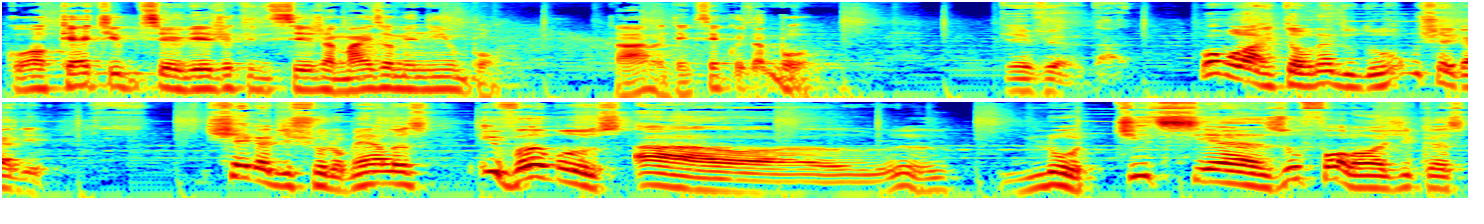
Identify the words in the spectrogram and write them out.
qualquer tipo de cerveja que seja mais ou menos bom. Tá? Mas tem que ser coisa boa. É verdade. Vamos lá então, né, Dudu? Vamos chegar de. Chega de churumelas e vamos a notícias ufológicas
